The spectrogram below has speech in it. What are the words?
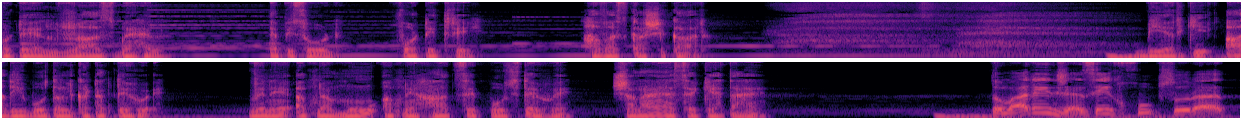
होटल राजमहल, एपिसोड 43 हवस का शिकार। बियर की आधी बोतल कटकते हुए, विनय अपना मुँह अपने हाथ से पोछते हुए शनाया से कहता है, तुम्हारी जैसी खूबसूरत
